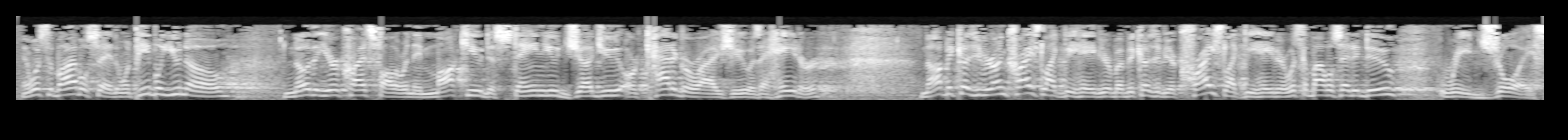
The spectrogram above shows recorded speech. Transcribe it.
And what's the Bible say? That when people you know know that you're a Christ follower and they mock you, disdain you, judge you, or categorize you as a hater, not because of your unchrist-like behavior, but because of your Christ-like behavior, what's the Bible say to do? Rejoice.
